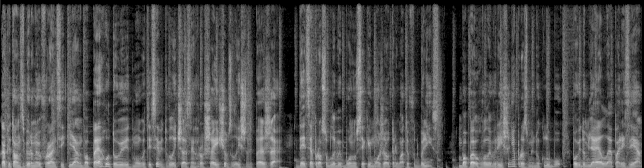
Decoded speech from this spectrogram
Капітан збірної Франції Кілян Бапе готовий відмовитися від величезних грошей, щоб залишити ПСЖ. Йдеться про особливий бонус, який може отримати футболіст. Мбапе ухвалив рішення про зміну клубу, повідомляє Ле Паризіен.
